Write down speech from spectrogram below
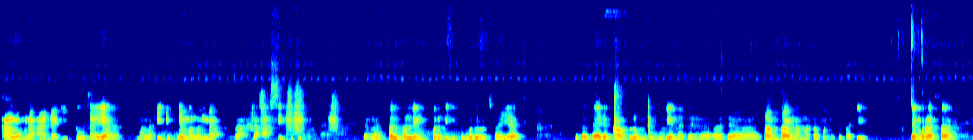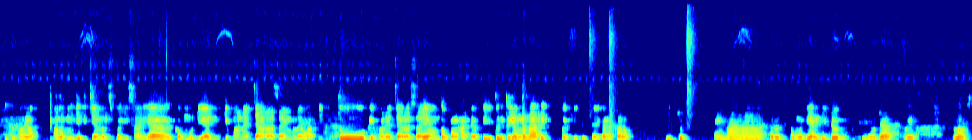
kalau nggak ada itu saya malah hidupnya malah nggak nggak nggak asik gitu. Karena hal-hal yang seperti itu menurut saya ketika saya ada problem kemudian ada ada tantangan ataupun itu tadi saya merasa itu malah malah menjadi challenge bagi saya kemudian gimana cara saya melewati itu gimana cara saya untuk menghadapi itu itu yang menarik bagi hidup saya. Karena kalau hidup enak terus kemudian hidup ya udah lost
